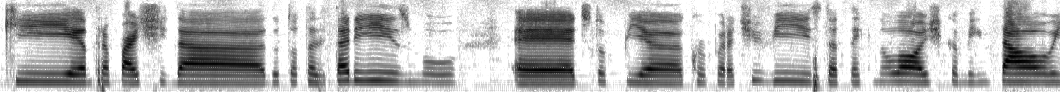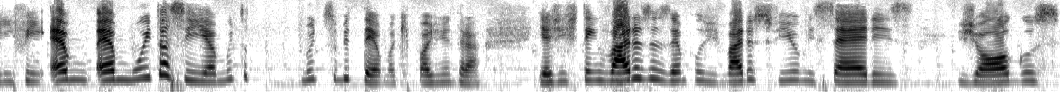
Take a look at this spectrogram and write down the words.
que entra a parte da, do totalitarismo, é, distopia corporativista, tecnológica, ambiental, enfim, é, é muito assim, é muito, muito subtema que pode entrar. E a gente tem vários exemplos de vários filmes, séries, jogos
